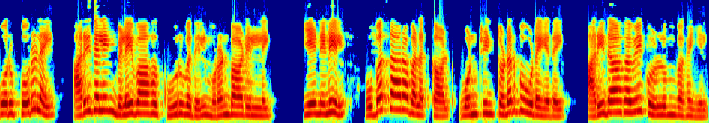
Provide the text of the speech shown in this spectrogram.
ஒரு பொருளை அறிதலின் விளைவாக கூறுவதில் முரண்பாடில்லை. ஏனெனில் உபசார வழக்கால் ஒன்றின் தொடர்பு உடையதை அரிதாகவே கொள்ளும் வகையில்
